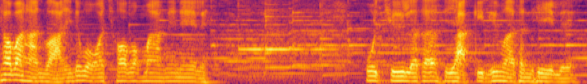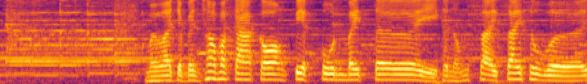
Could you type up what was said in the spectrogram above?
ชอบอาหารหวานนี่ต้องบอกว่าชอบมาก ๆ แน่ ๆ เลย พูดชื่อแล้วก็อยากกินขึ้นมาทันทีเลย ไม่ว่าจะเป็นช่อปากากองเปียกปูนใบเตย ขนมใส่ไส้เสวย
